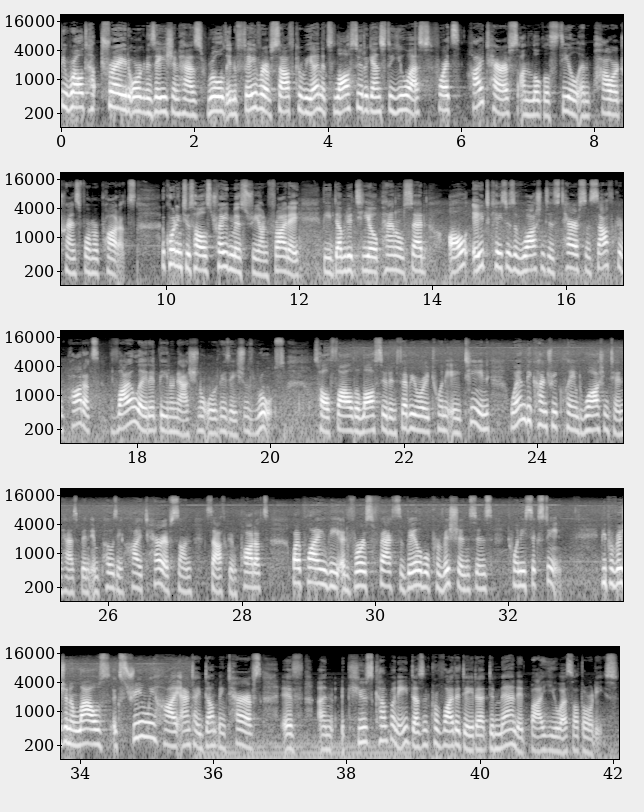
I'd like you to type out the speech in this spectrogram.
The World Trade Organization has ruled in favor of South Korea in its lawsuit against the U.S. for its high tariffs on local steel and power transformer products. According to Seoul's Trade Ministry on Friday, the WTO panel said all eight cases of Washington's tariffs on South Korean products violated the international organization's rules. Seoul filed a lawsuit in February 2018 when the country claimed Washington has been imposing high tariffs on South Korean products by applying the adverse facts available provision since 2016. The provision allows extremely high anti-dumping tariffs if an accused company doesn't provide the data demanded by U.S. authorities.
